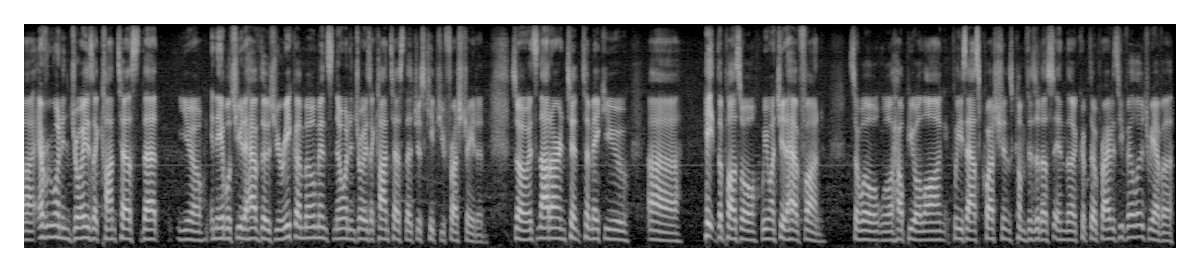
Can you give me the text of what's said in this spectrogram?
Uh, everyone enjoys a contest that you know enables you to have those eureka moments. No one enjoys a contest that just keeps you frustrated. So it's not our intent to make you uh, hate the puzzle. We want you to have fun. So we'll we'll help you along. Please ask questions. Come visit us in the Crypto Privacy Village. We have a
